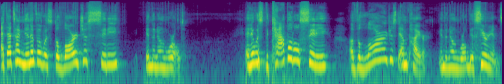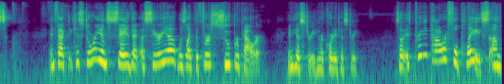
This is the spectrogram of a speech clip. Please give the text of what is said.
at that time, Nineveh was the largest city in the known world. And it was the capital city of the largest empire in the known world, the Assyrians. In fact, historians say that Assyria was like the first superpower in history, in recorded history. So it's a pretty powerful place. Um,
